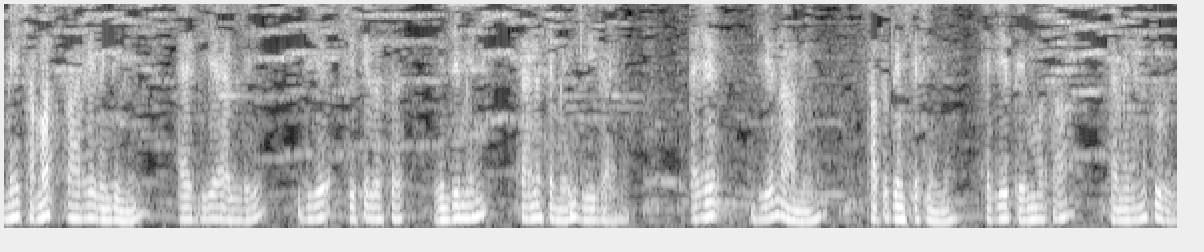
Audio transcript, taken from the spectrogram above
මේ චමත්කාරයේ විඳිමින් ඇය දිය ඇල්ලේ දිය සිසිලස විඳිමින් සැනසෙමින් ගී ගයනවා. ඇය දිය නාමෙන් සතුටින් සිටින්නේ ඇගේ පෙම්වතා පැමිණෙන තුරුයි.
